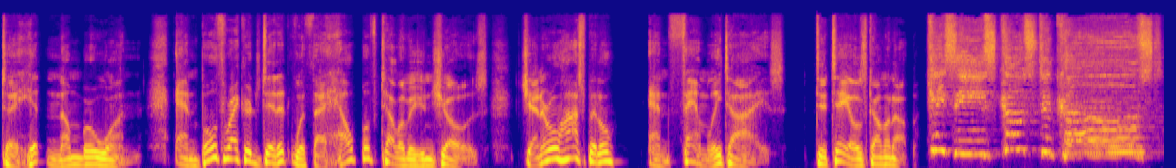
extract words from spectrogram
to hit number one. And both records did it with the help of television shows, General Hospital and Family Ties. Details coming up. Casey's Coast to Coast.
